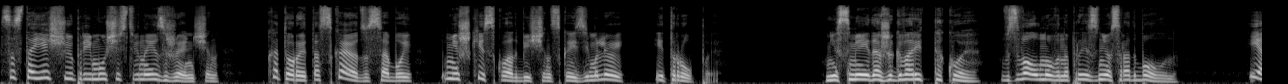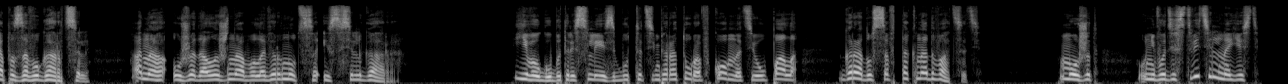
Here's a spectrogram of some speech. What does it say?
состоящую преимущественно из женщин, которые таскают за собой мешки с кладбищенской землей и трупы. «Не смей даже говорить такое!» — взволнованно произнес Радбоун. «Я позову Гарцель. Она уже должна была вернуться из Сельгара». Его губы тряслись, будто температура в комнате упала градусов так на двадцать. Может, у него действительно есть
